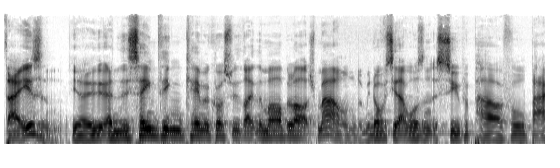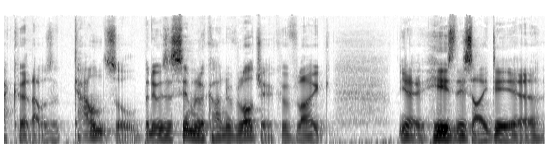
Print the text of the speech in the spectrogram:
that isn't. You know, and the same thing came across with like the Marble Arch Mound. I mean, obviously that wasn't a super powerful backer; that was a council, but it was a similar kind of logic of like you know, here's this idea,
